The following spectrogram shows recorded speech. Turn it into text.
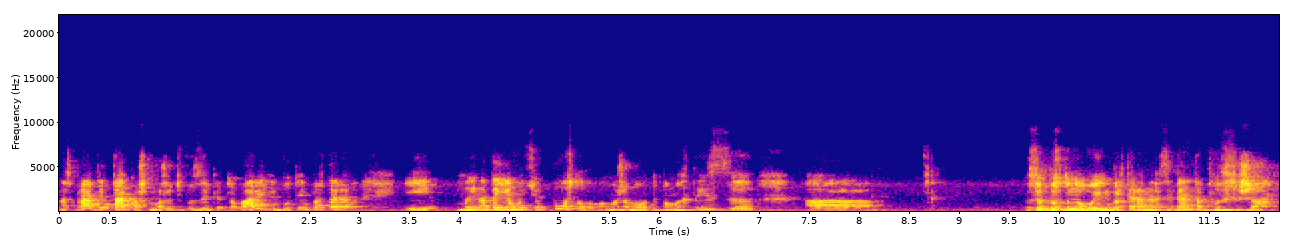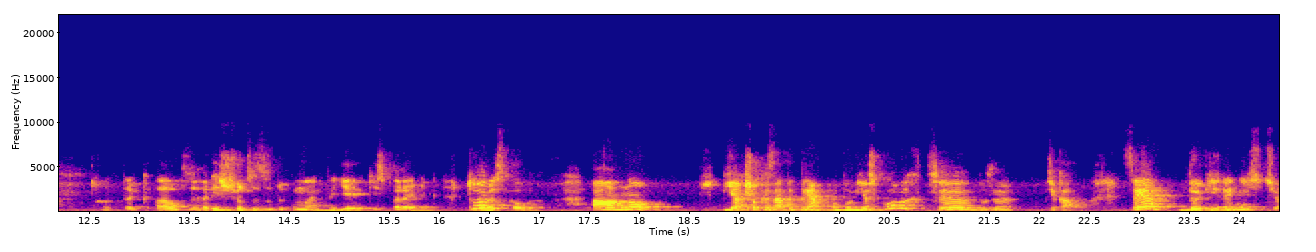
насправді також можуть возити товари і бути імпортерами. І ми надаємо цю послугу. Ми можемо допомогти з. А, з постановою імпортера на резидента в США. Так, а взагалі, що це за документи? Є якийсь перелік Так. обов'язкових? А ну, якщо казати прям обов'язкових, це дуже цікаво. Це довіреність, е,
